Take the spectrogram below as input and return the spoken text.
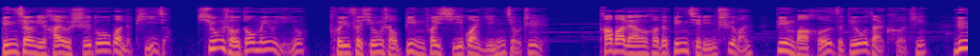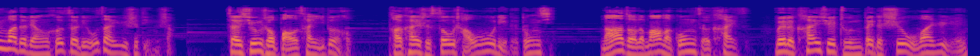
冰箱里还有十多罐的啤酒，凶手都没有饮用，推测凶手并非习惯饮酒之人。他把两盒的冰淇淋吃完，并把盒子丢在客厅，另外的两盒则留在浴室顶上。在凶手饱餐一顿后，他开始搜查屋里的东西，拿走了妈妈宫泽开子为了开学准备的十五万日元，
